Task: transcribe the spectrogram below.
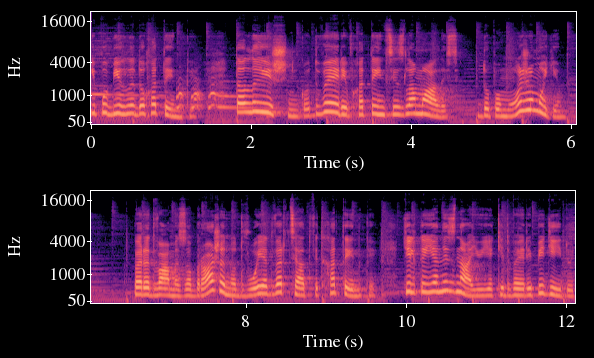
і побігли до хатинки. Та лишенько, двері в хатинці зламались. Допоможемо їм? Перед вами зображено двоє дверцят від хатинки. Тільки я не знаю, які двері підійдуть,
